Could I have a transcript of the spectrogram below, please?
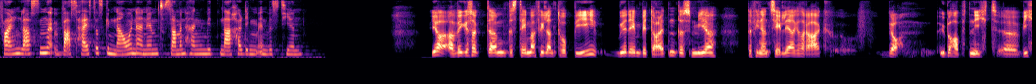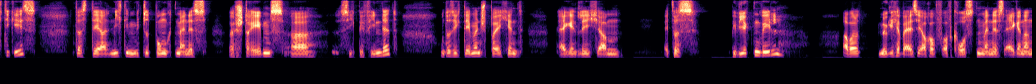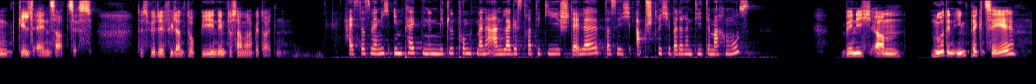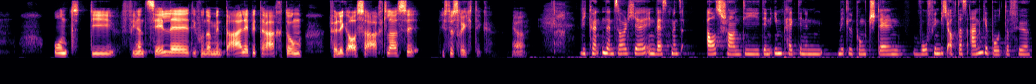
fallen lassen. Was heißt das genau in einem Zusammenhang mit nachhaltigem Investieren? Ja, wie gesagt, ähm, das Thema Philanthropie würde eben bedeuten, dass mir der finanzielle Ertrag ja, überhaupt nicht äh, wichtig ist, dass der nicht im Mittelpunkt meines äh, Strebens äh, sich befindet und dass ich dementsprechend eigentlich ähm, etwas bewirken will, aber möglicherweise auch auf, auf Kosten meines eigenen Geldeinsatzes. Das würde Philanthropie in dem Zusammenhang bedeuten. Heißt das, wenn ich Impact in den Mittelpunkt meiner Anlagestrategie stelle, dass ich Abstriche bei der Rendite machen muss? Wenn ich ähm, nur den Impact sehe und die finanzielle, die fundamentale Betrachtung völlig außer Acht lasse, ist das richtig. Ja. Wie könnten denn solche Investments ausschauen, die den Impact in den Mittelpunkt stellen? Wo finde ich auch das Angebot dafür?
